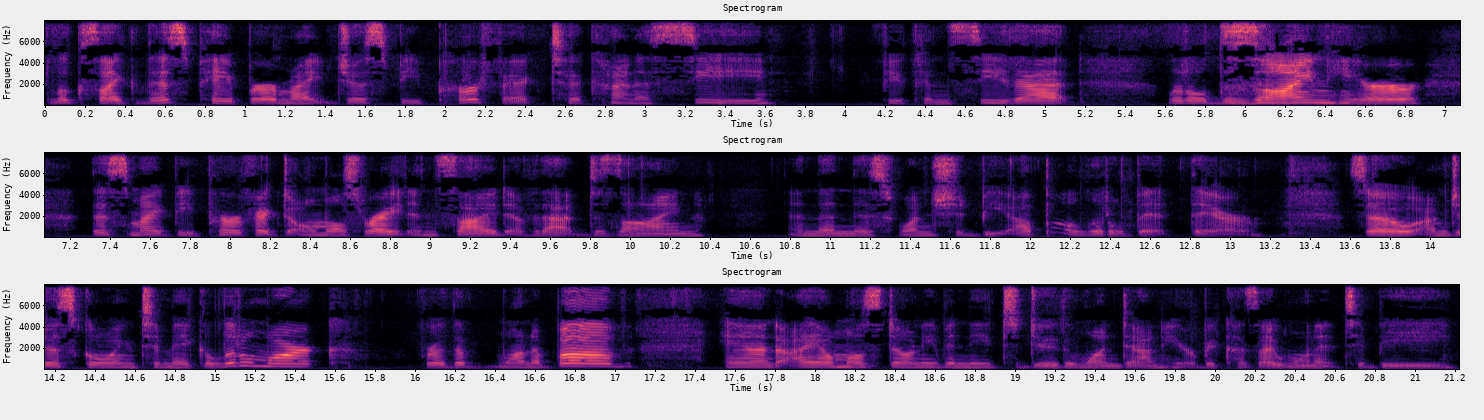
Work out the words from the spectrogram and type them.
looks like this paper might just be perfect to kind of see, if you can see that little design here, this might be perfect almost right inside of that design. And then this one should be up a little bit there. So I'm just going to make a little mark for the one above and I almost don't even need to do the one down here because I want it to be,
